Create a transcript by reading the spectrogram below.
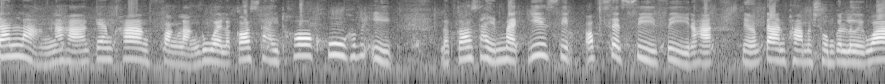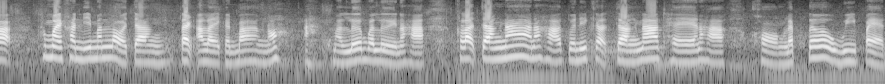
ด้านหลังนะคะ แก้มข้างฝั่งหลังด้วย แล้วก็ใส่ท่อคู่เข้าไปอีก แล้วก็ใส่แม็ก20 offset 44 นะคะ เดี๋ยวน้ำตาลพามาชมกันเลยว่าทำไมคันนี้มันหล่อจังแต่งอะไรกันบ้างเนาะอะมาเริ่มกันเลยนะคะกระจังหน้านะคะ ตัวนี้กระจังหน้าแท้นะคะ ของ Raptor V8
